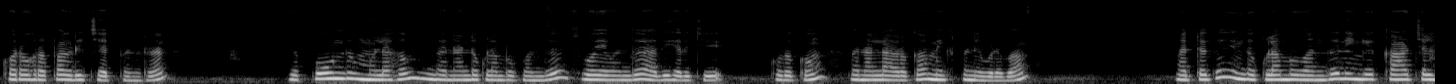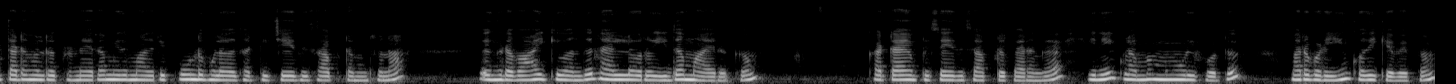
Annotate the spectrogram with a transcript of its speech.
குறை குறைப்பாக இடிச்சு ஆட் பண்ணுறேன் இந்த பூண்டும் மிளகும் இந்த நண்டு குழம்புக்கு வந்து சுவையை வந்து அதிகரித்து கொடுக்கும். இப்போ நல்லா இருக்கா? மிக்ஸ் பண்ணி விடுவோம். மற்றது இந்த குழம்பு வந்து நீங்கள் காய்ச்சல் தடங்கள் இருக்கிற நேரம் இது மாதிரி பூண்டு மிளகு தட்டி செய்து சாப்பிட்டோம்னு சொன்னால் எங்களோட வாய்க்கு வந்து நல்ல ஒரு இதமாக இருக்கும். கட்டாயம் இப்படி செய்து சாப்பிட்டு பாருங்கள் இனி குழம்பு மூடி போட்டு மறுபடியும் கொதிக்க வைப்போம்.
